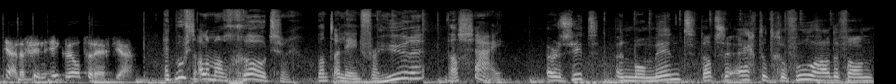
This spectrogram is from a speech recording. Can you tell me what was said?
Ja, dat vind ik wel terecht, ja. Het moest allemaal groter, want alleen verhuren was saai. Er zit een moment dat ze echt het gevoel hadden van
